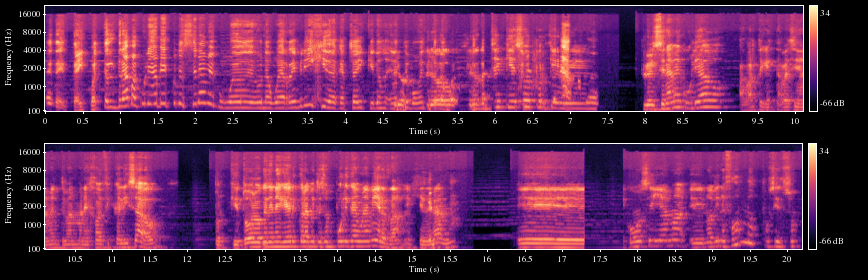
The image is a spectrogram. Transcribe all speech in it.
¿Te, te cuenta el drama culiado que hay con el cerame? Pues, weón, es una weá re brígida, ¿cachai? Que no, en Pero, este momento pero, la pero ¿cachai? Que eso es porque. Pero el cename culiado, aparte que está pésimamente mal manejado y fiscalizado, porque todo lo que tiene que ver con la administración pública es una mierda, en general. eh, ¿Cómo se llama? Eh, no tiene fondos, pues si son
